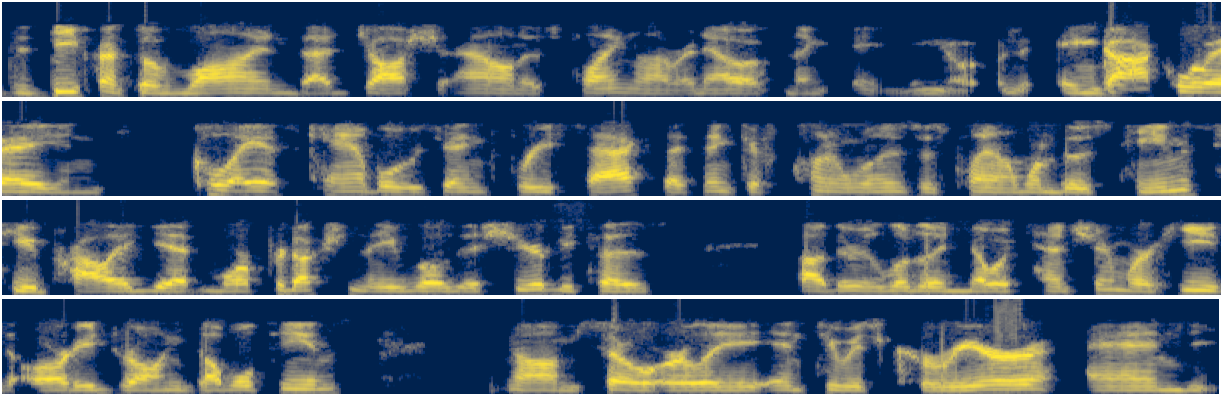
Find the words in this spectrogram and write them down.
the defensive line that Josh Allen is playing on right now, with you know, Ngakoue and Calais Campbell, who's getting three sacks. I think if Quinnen Williams was playing on one of those teams, he would probably get more production than he will this year because uh, there's literally no attention where he's already drawing double teams um, so early into his career. And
